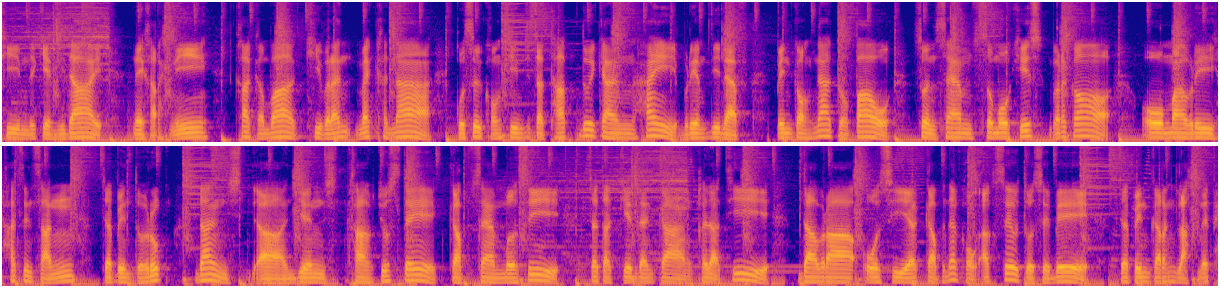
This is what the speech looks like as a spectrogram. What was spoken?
ทีมในเกมนี้ได้ ในขณะนี้คาดกันว่าคีวรันแมคคาน่ากุนซือของทีมจะจัดทัพด้วยการให้เบรียมดีแลบเป็นกองหน้าตัวเป้า ส่วนแซมสโมคิส แล้วก็โอมารีฮัตสินสัน จะเป็นตัวรุก ด้านเยนคาจูสเต้กับแซมเมอร์ซี่จะตัดเกมแดนกลาง ขณะที่ดาราโอเซียกับหน้าของอักเซลตัวเซเบจะเป็นกำลังหลักในแผ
